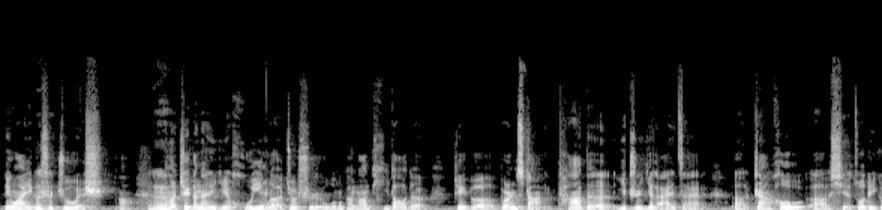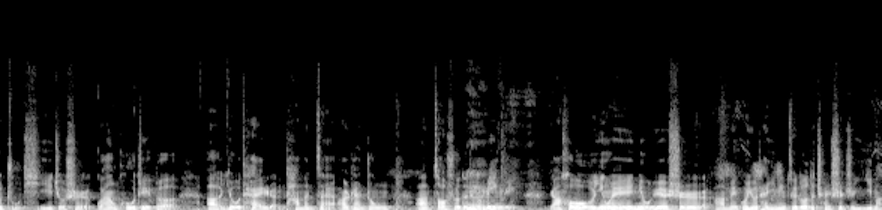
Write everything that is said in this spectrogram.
另外一个是 Jewish 啊。那么这个呢也呼应了就是我们刚刚提到的这个 Bernstein 他的一直以来在呃战后呃写作的一个主题，就是关乎这个啊、犹太人他们在二战中啊、遭受的这个命运。然后，因为纽约是啊美国犹太移民最多的城市之一嘛，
